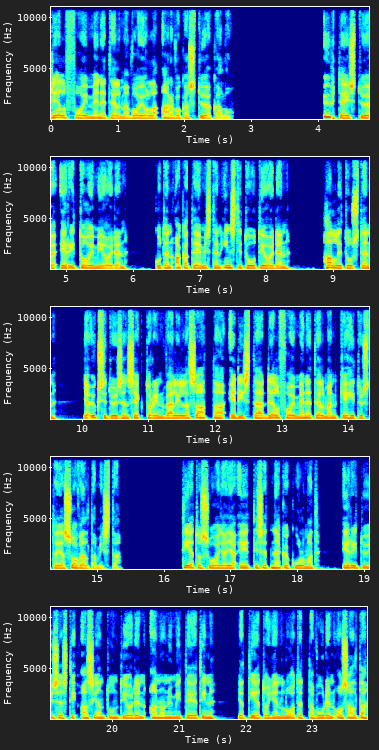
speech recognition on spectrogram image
Delfoi-menetelmä voi olla arvokas työkalu. Yhteistyö eri toimijoiden, kuten akateemisten instituutioiden, hallitusten ja yksityisen sektorin välillä saattaa edistää Delfoi-menetelmän kehitystä ja soveltamista. Tietosuoja ja eettiset näkökulmat, erityisesti asiantuntijoiden anonymiteetin ja tietojen luotettavuuden osalta,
